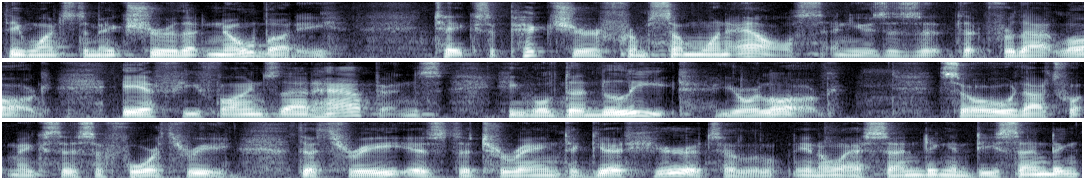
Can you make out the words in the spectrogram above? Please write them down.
He wants to make sure that nobody takes a picture from someone else and uses it for that log. If he finds that happens, he will delete your log. So that's what makes this a 4-3. The 3 is the terrain to get here. It's a little, you know, ascending and descending.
